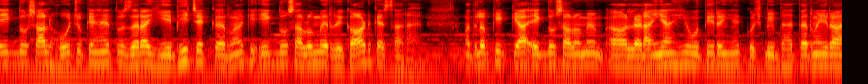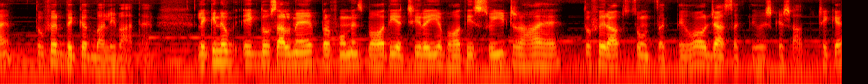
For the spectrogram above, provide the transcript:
एक दो साल हो चुके हैं तो ज़रा ये भी चेक करना कि एक दो सालों में रिकॉर्ड कैसा रहा है। मतलब कि क्या एक दो सालों में लड़ाइयाँ ही होती रही हैं, कुछ भी बेहतर नहीं रहा है तो फिर दिक्कत वाली बात है। लेकिन अब एक दो साल में परफॉर्मेंस बहुत ही अच्छी रही है, बहुत ही स्वीट रहा है तो फिर आप सोच सकते हो और जा सकते हो इसके साथ, ठीक है?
